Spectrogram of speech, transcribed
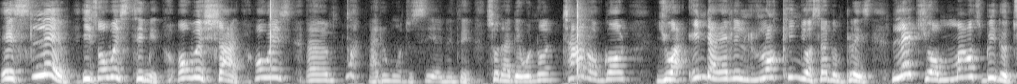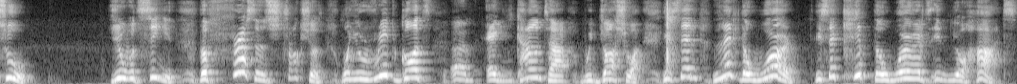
A slave is always timid always shy always um, i don't want to say anything. So that they will not child of god you are indirectly locking yourself in place. Let your mouth be the tool you would see it. The first instructions when you read God's um, encounter with Joshua, He said, Let the word, He said, keep the words in your heart,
